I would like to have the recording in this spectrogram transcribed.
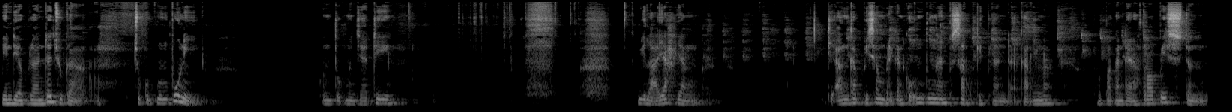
Hindia Belanda juga cukup mumpuni untuk menjadi wilayah yang dianggap bisa memberikan keuntungan besar bagi Belanda karena merupakan daerah tropis dan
